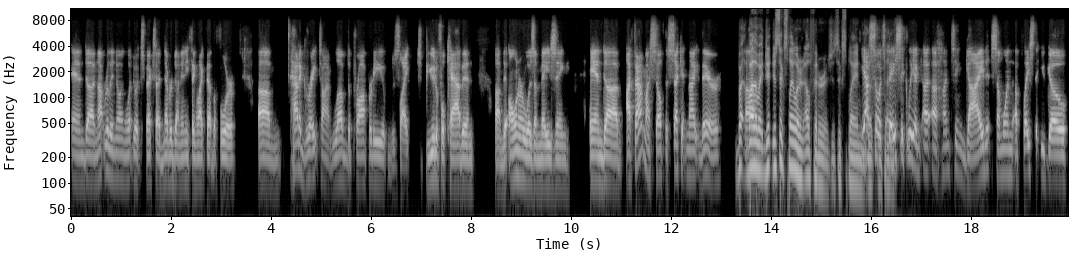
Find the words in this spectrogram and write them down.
and uh, not really knowing what to expect, 'cause I'd never done anything like that before. Um, had a great time. Loved the property. It was like beautiful cabin. Um, the owner was amazing, and uh, I found myself the second night there. But by the Um, way, just explain what an outfitter is. Just explain. Yeah, so it's basically a, a, a hunting guide, someone, a place that you go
